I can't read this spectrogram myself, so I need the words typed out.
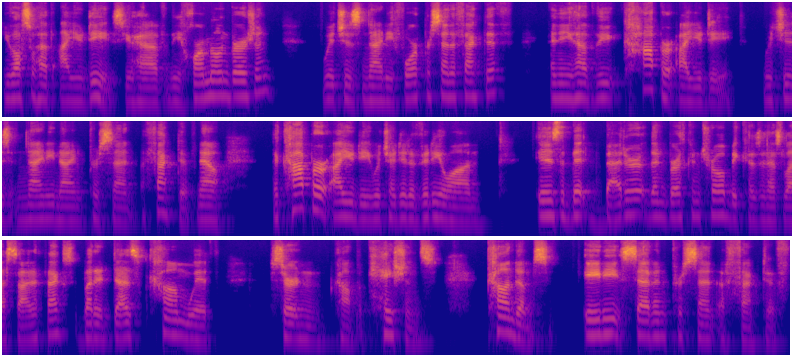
You also have IUDs. You have the hormone version, which is 94% effective. And then you have the copper IUD, which is 99% effective. Now, the copper IUD, which I did a video on, is a bit better than birth control because it has less side effects, but it does come with certain complications. Condoms, 87% effective.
